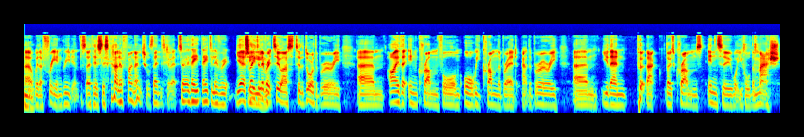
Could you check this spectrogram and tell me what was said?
uh, with a free ingredient. So there's this kind of financial sense to it. So they they deliver it. Yeah, so to they deliver it to us to the door of the brewery, um, either in crumb form or we crumb the bread at the brewery. Um, you then put that those crumbs into what you call the mash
